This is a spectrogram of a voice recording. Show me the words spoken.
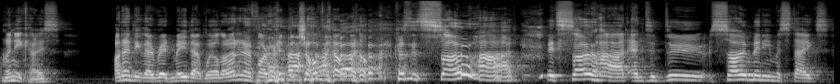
In any case, I don't think they read me that well. and I don't know if I read the job that well because it's so hard. It's so hard. And to do so many mistakes,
